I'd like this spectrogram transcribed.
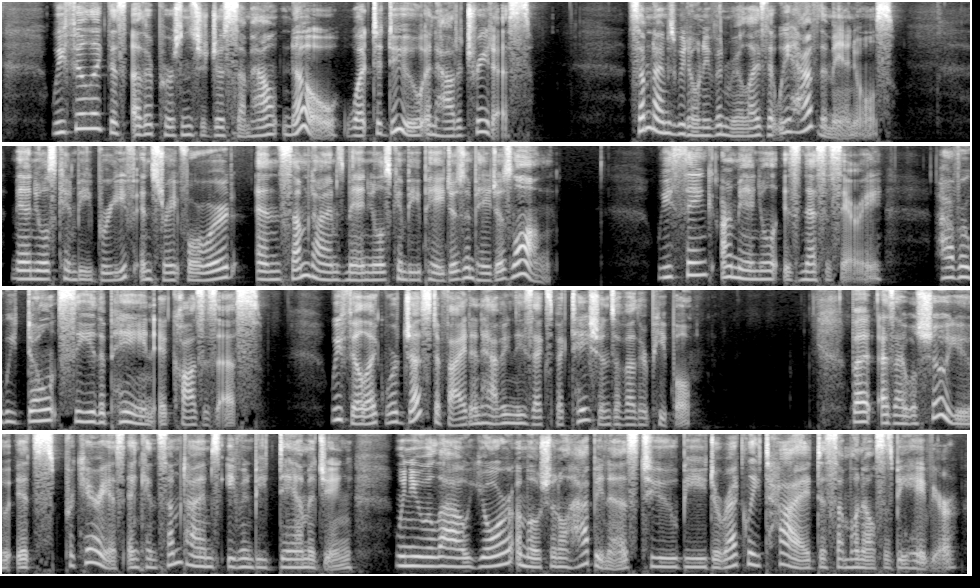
We feel like this other person should just somehow know what to do and how to treat us. Sometimes we don't even realize that we have the manuals. Manuals can be brief and straightforward, and sometimes manuals can be pages and pages long. We think our manual is necessary. However, we don't see the pain it causes us. We feel like we're justified in having these expectations of other people. But as I will show you, it's precarious and can sometimes even be damaging when you allow your emotional happiness to be directly tied to someone else's behavior,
